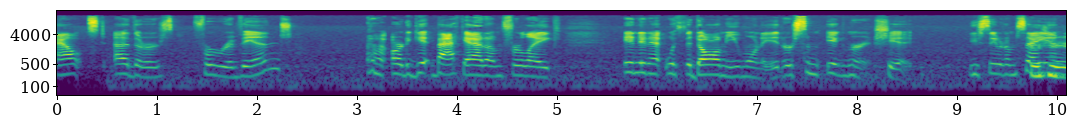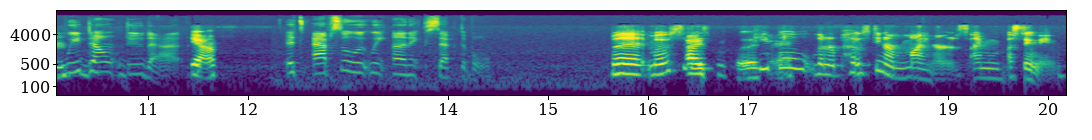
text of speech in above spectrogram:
oust others for revenge or to get back at them for like ending it with the dom you wanted or some ignorant shit. You see what I'm saying? Mhm. We don't do that. Yeah. It's absolutely unacceptable. But most of I these completely agree. people that are posting are minors. I'm assuming.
